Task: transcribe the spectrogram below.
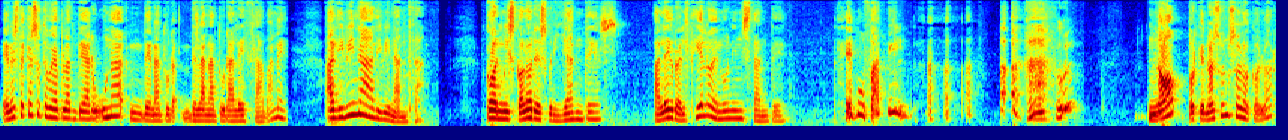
En este caso te voy a plantear una de, natura- de la naturaleza, ¿vale? Adivina adivinanza. Con mis colores brillantes, alegro el cielo en un instante. Es muy fácil. ¿Azul? No, porque no es un solo color.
